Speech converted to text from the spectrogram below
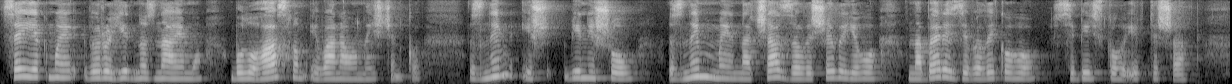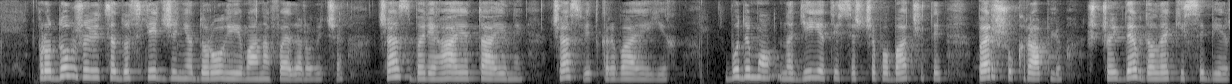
Це, як ми вирогідно знаємо, було гаслом Івана Онищенко. З ним він ішов, з ним ми на час залишили його на березі Великого Сибірського Іртиша. Продовжуються дослідження дороги Івана Федоровича. Час зберігає таїни, час відкриває їх. Будемо надіятися ще побачити першу краплю, що йде в далекий Сибір,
